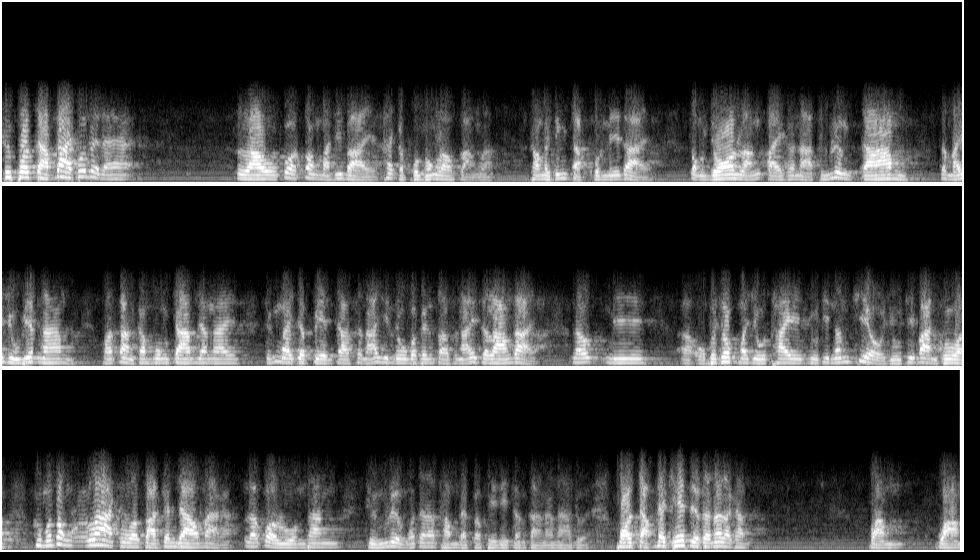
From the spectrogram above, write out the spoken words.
คือพอจับได้ปุ๊บเลยนะฮะเราก็ต้องมาอธิบายให้กับคนของเราฟังว่าทำไมถึงจับคนนี้ได้ ต้องย้อนหลังไปขนาดถึงเรื่องจาม สมัยอยู่เวียดนาม มาตั้งกำปงจามยังไง ถึงไม่จะเปลี่ยนจากศาสนาฮินดูมาเป็นศาสนาอิสลามได้ แล้วมีอพยพมาอยู่ไทยอยู่ที่น้ำเชี่ยวอยู่ที่บ้านครัว คือมันต้องลากตัวศาสตร์กันยาวมากแล้วก็รวมทั้งถึงเรื่องวัฒนธรรมแบบประเพณีต่างๆนานาด้วย พอจับได้เคสเดียวกันนั่นแหละครับ ความ ความ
